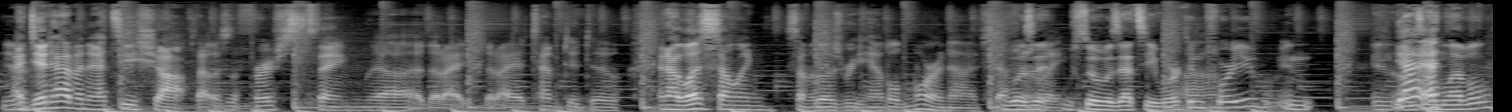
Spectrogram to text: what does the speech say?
Yeah. I did have an Etsy shop. That was the first thing uh, that I that I attempted to, and I was selling some of those rehandled Mora knives. Definitely. Was it so? Was Etsy working Uh, for you in, in yeah, on some Et- level?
